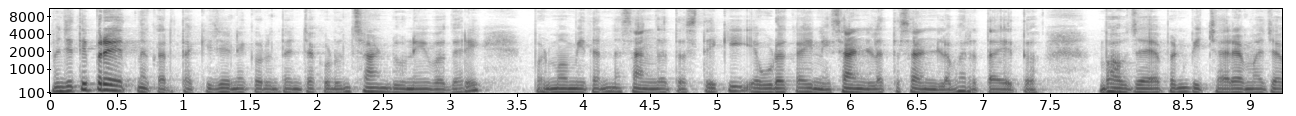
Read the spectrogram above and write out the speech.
म्हणजे ते प्रयत्न करता की जेणेकरून त्यांच्याकडून सांडू नये वगैरे. पण मग मी त्यांना सांगत असते की एवढं काही नाही सांडलं तर सांडलं भरता येतं. भावजया पण बिचाऱ्या माझ्या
